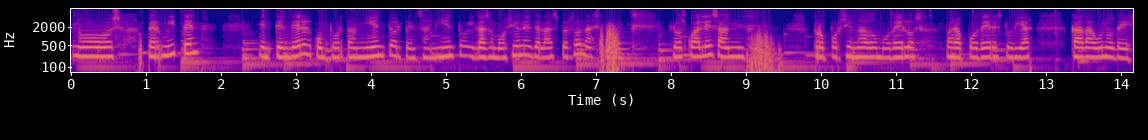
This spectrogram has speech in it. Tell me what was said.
nos permiten entender el comportamiento, el pensamiento y las emociones de las personas, los cuales han proporcionado modelos para poder estudiar cada uno de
